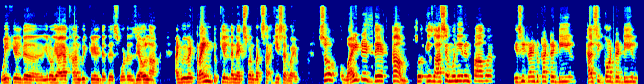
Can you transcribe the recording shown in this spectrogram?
We killed, uh, you know, Yahya Khan. We killed this, what is Ziaul Haq. And we were trying to kill the next one, but he survived. So why did they come? So is Asim Munir in power? Is he trying to cut a deal? Has he got the deal?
